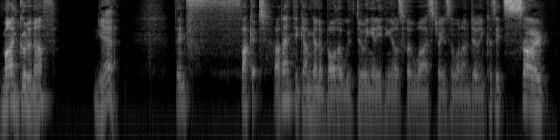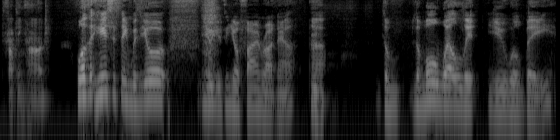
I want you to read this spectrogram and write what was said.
mine good enough. yeah. Then fuck it. I don't think I'm going to bother with doing anything else for the live streams than what I'm doing because it's so fucking hard. Well, the, here's the thing with your f- you're using your phone right now. Uh, the the more well lit you will be,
